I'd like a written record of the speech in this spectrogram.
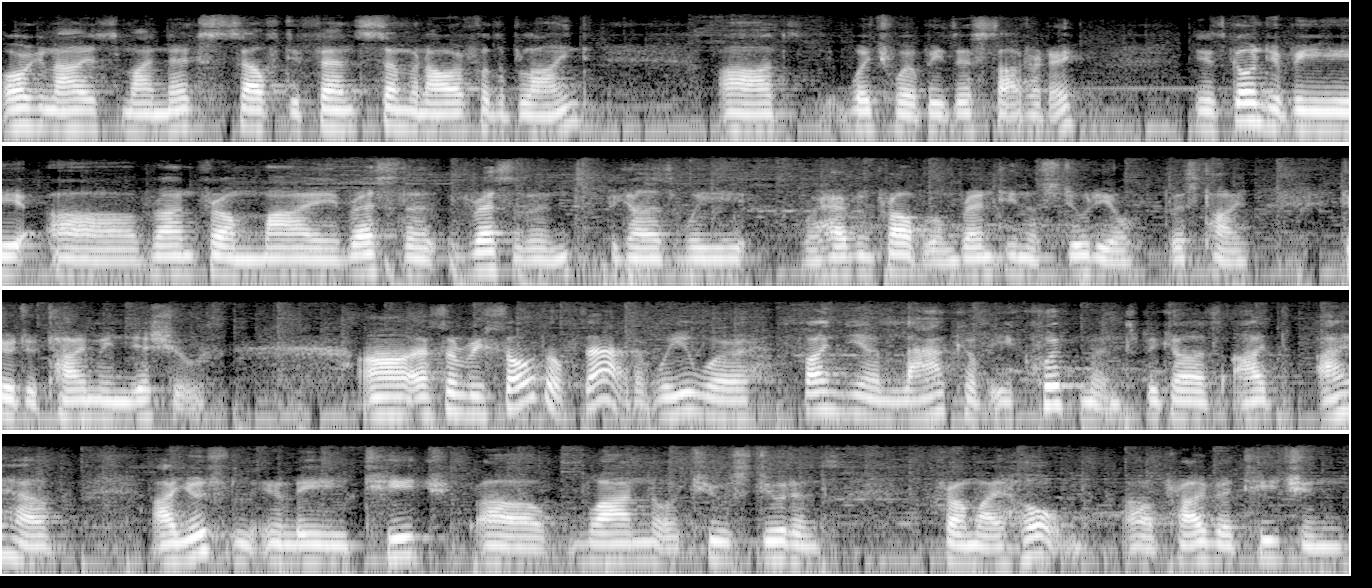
organize my next self-defense seminar for the blind, uh, which will be this Saturday. It's going to be uh, run from my resident, resident because we were having problem renting a studio this time due to timing issues. Uh, as a result of that, we were finding a lack of equipment because I, I have I usually teach uh, one or two students from my home, uh, private teaching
